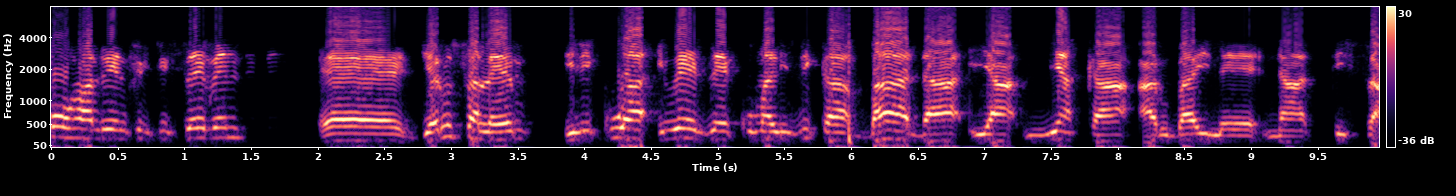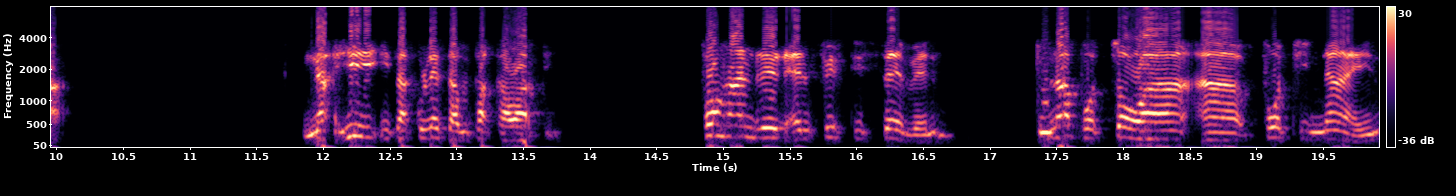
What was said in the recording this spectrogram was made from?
457 eh, Jerusalem ilikuwa iweze kumalizika baada ya miaka arobaini na tisa na hii itakuleta mpaka wapi? 457 tunapotoa uh, 49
